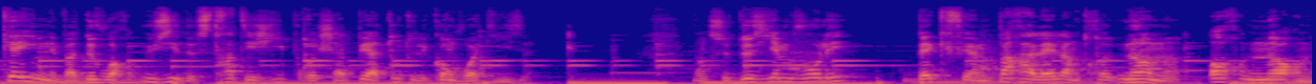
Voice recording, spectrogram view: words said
Kane va devoir user de stratégie pour échapper à toutes les convoitises. Dans ce deuxième volet, Beck fait un parallèle entre un homme hors norme,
